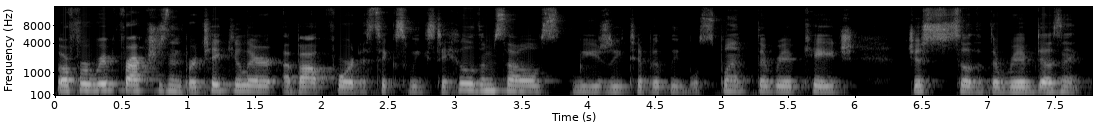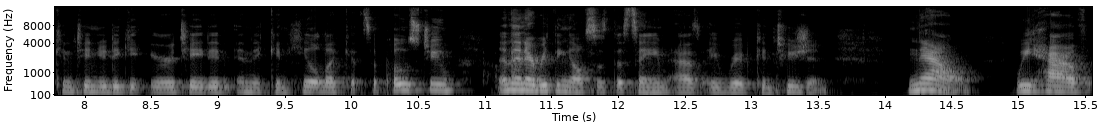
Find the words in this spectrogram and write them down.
But for rib fractures in particular, about four to six weeks to heal themselves. We usually typically will splint the rib cage just so that the rib doesn't continue to get irritated and it can heal like it's supposed to. And then everything else is the same as a rib contusion. Now, we have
